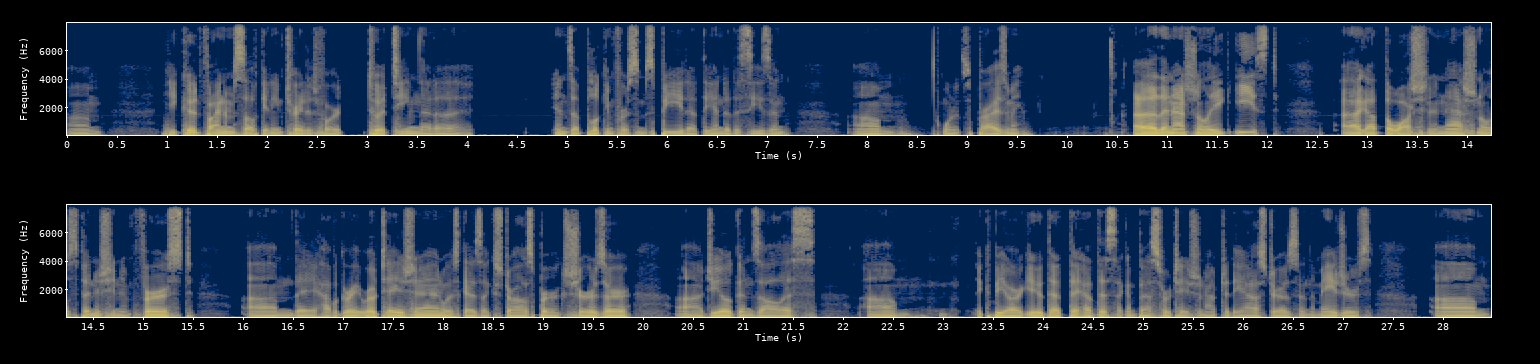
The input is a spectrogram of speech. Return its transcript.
um, he could find himself getting traded for to a team that uh, ends up looking for some speed at the end of the season. Um, wouldn't surprise me. Uh, the National League East, I got the Washington Nationals finishing in first. Um, they have a great rotation with guys like Strasburg, Scherzer, uh, Gio Gonzalez. Um, it could be argued that they have the second best rotation after the Astros in the majors. Um,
